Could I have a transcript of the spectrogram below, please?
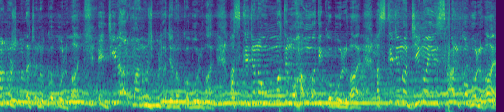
মানুষগুলো যেন কবুল হয়, এই জেলার মানুষগুলো যেন কবুল হয়। আজকে যেন উম্মতে মোহাম্মদি কবুল হয়, আজকে যেন জিনো ইনসান কবুল হয়।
